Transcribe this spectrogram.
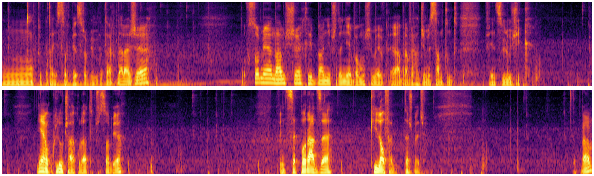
Mm, tutaj sobie zrobimy tak na razie. To w sumie nam się chyba nie przyda. Nie, bo musimy... Dobra, wychodzimy stamtąd. Więc luzik. Nie mam klucza akurat przy sobie. Więc se poradzę kilofem też będzie. Dobra.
